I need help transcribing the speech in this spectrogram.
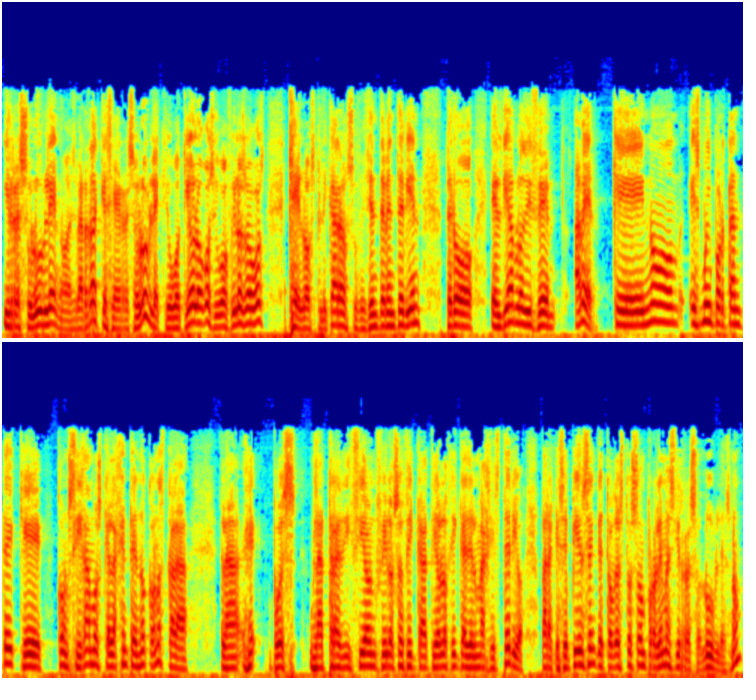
irresoluble no es verdad que sea irresoluble, que hubo teólogos y hubo filósofos que lo explicaron suficientemente bien, pero el diablo dice, a ver, que no es muy importante que consigamos que la gente no conozca la, eh, pues la tradición filosófica, teológica y del magisterio, para que se piensen que todo esto son problemas irresolubles, ¿no?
